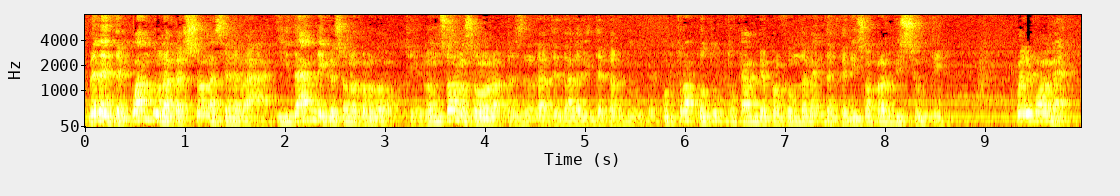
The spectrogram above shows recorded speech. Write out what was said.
Vedete, quando una persona se ne va, i danni che sono prodotti non sono solo rappresentati dalle vite perdute, purtroppo tutto cambia profondamente per i sopravvissuti, quelli come me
